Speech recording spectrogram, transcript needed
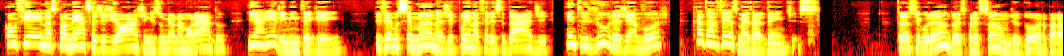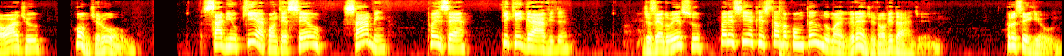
Confiei nas promessas de Diógenes, o meu namorado, e a ele me entreguei. Vivemos semanas de plena felicidade, entre juras de amor, cada vez mais ardentes transfigurando a expressão de dor para ódio, continuou. Sabem o que aconteceu? Sabem? Pois é, fiquei grávida. Dizendo isso, parecia que estava contando uma grande novidade. Prosseguiu.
